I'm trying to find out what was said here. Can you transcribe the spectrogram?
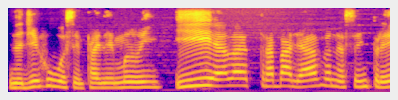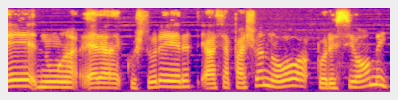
de, de rua, sem pai nem mãe, e ela trabalhava nessa empresa, numa, era costureira, ela se apaixonou por esse homem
